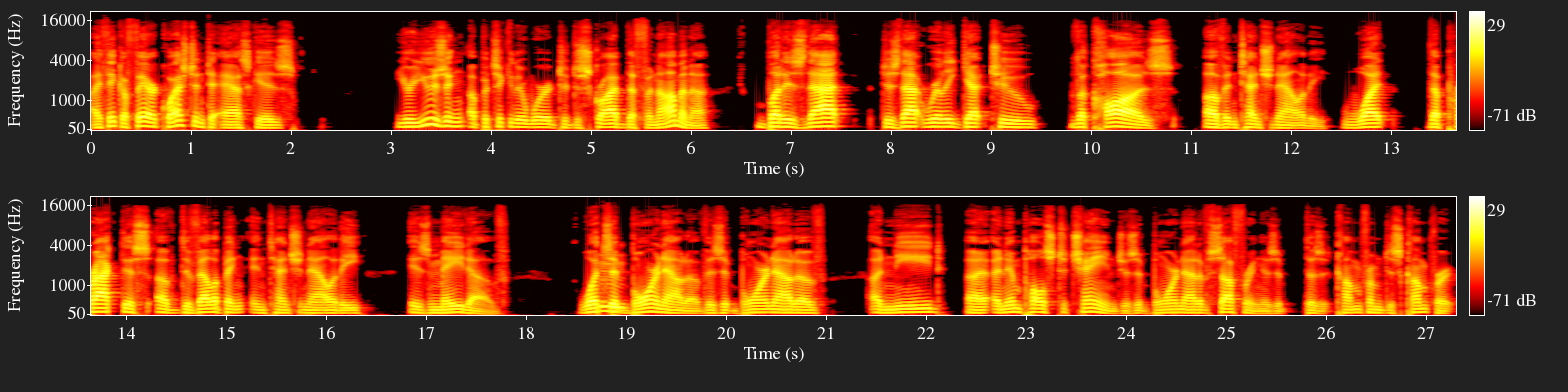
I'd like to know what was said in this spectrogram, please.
I think a fair question to ask is you're using a particular word to describe the phenomena, but is that does that really get to the cause of intentionality? What the practice of developing intentionality is made of? What's it born out of? Is it born out of a need, uh, an impulse to change? Is it born out of suffering? Is it does it come from discomfort?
